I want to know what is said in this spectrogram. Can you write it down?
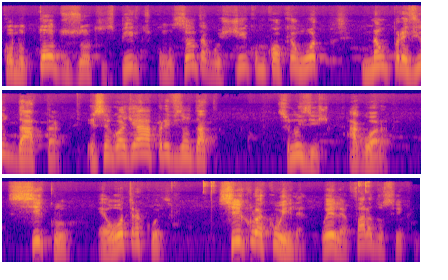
como todos os outros espíritos, como Santo Agostinho, como qualquer um outro, não previu data. Esse negócio de, ah, previsão de data, isso não existe. Agora, ciclo é outra coisa. Ciclo é com o William. William, fala do ciclo.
